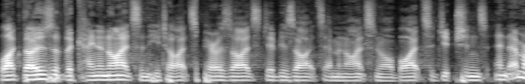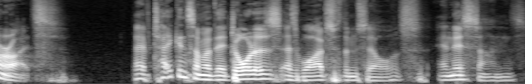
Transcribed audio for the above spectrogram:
like those of the Canaanites and Hittites, Perizzites, Jebusites, Ammonites, and Moabites, Egyptians, and Amorites. They have taken some of their daughters as wives for themselves and their sons,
